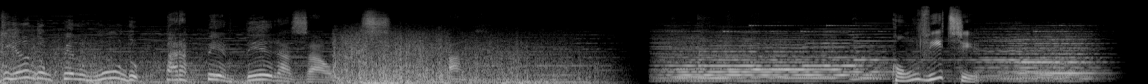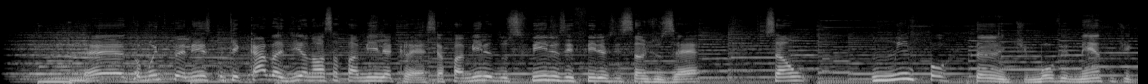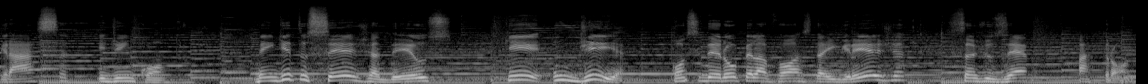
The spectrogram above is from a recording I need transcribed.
que andam pelo mundo para perder as almas. Amém. Convite. É, estou muito feliz porque cada dia nossa família cresce. A família dos filhos e filhas de São José são um importante movimento de graça e de encontro. Bendito seja Deus que um dia considerou pela voz da igreja São José patrono.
